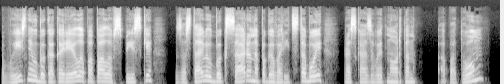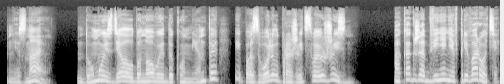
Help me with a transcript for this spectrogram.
Выяснил бы, как Ариэла попала в списки, заставил бы Ксарена поговорить с тобой, рассказывает Нортон. А потом, не знаю, думаю, сделал бы новые документы и позволил прожить свою жизнь. А как же обвинение в привороте?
